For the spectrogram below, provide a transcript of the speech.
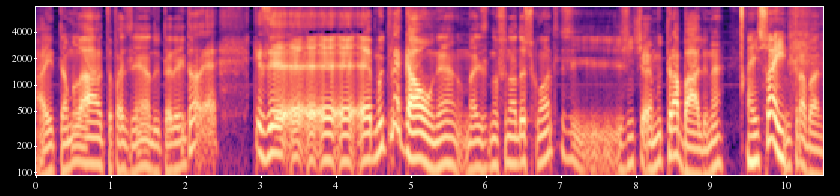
Aí estamos lá, tô fazendo, entendeu? Então, é, quer dizer, é, é- é- é muito legal, né? Mas no final das contas, e- a gente, é muito trabalho, né? É isso aí. Muito trabalho.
